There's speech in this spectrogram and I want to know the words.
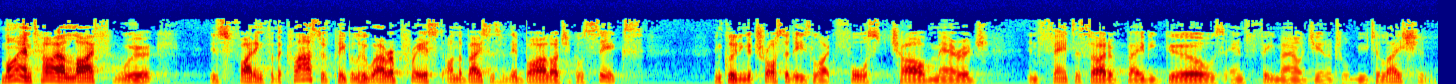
My entire life work is fighting for the class of people who are oppressed on the basis of their biological sex, including atrocities like forced child marriage infanticide of baby girls, and female genital mutilation.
